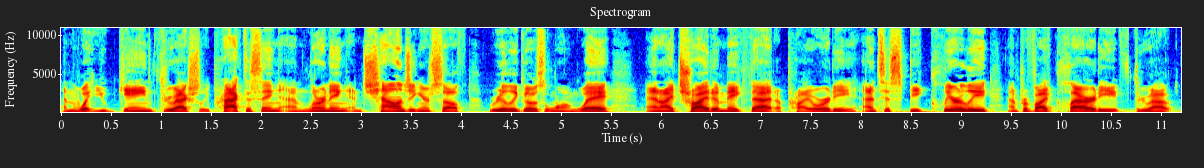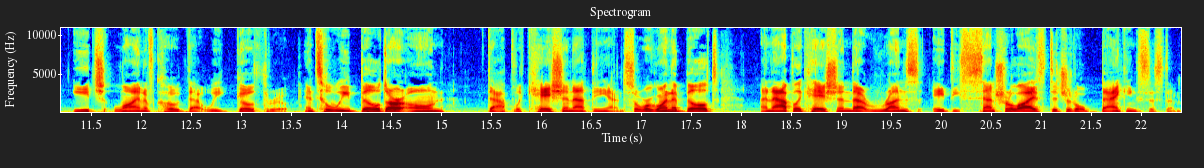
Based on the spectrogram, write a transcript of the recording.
and what you gain through actually practicing and learning and challenging yourself really goes a long way. And I try to make that a priority and to speak clearly and provide clarity throughout each line of code that we go through until we build our own application at the end. So we're going to build an application that runs a decentralized digital banking system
